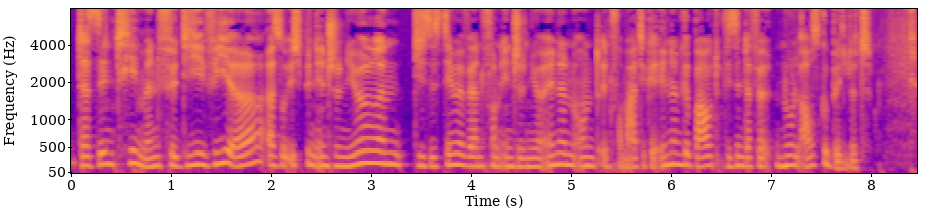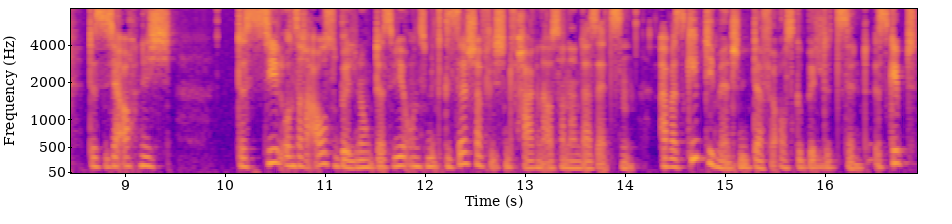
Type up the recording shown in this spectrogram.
das sind Themen, für die wir, also ich bin Ingenieurin, die Systeme werden von IngenieurInnen und InformatikerInnen gebaut. Wir sind dafür null ausgebildet. Das ist ja auch nicht das Ziel unserer Ausbildung, dass wir uns mit gesellschaftlichen Fragen auseinandersetzen. Aber es gibt die Menschen, die dafür ausgebildet sind. Es gibt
